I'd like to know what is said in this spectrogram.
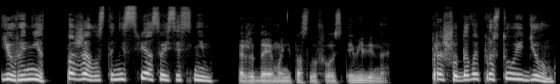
«Юра, нет, пожалуйста, не связывайся с ним», — ожидаемо не послушалась Эвелина. «Прошу, давай просто уйдем».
